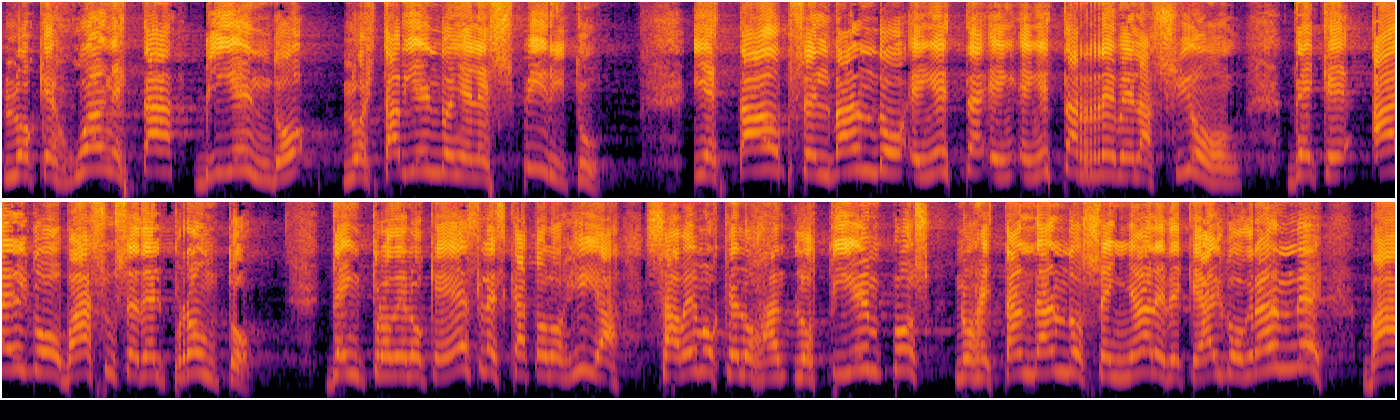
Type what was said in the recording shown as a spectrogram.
lo que Juan está viendo, lo está viendo en el espíritu. Y está observando en esta, en, esta revelación de que algo va a suceder pronto. Dentro de lo que es la escatología, sabemos que los, los, tiempos nos están dando señales de que algo grande va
